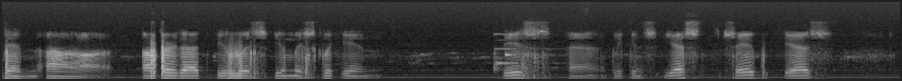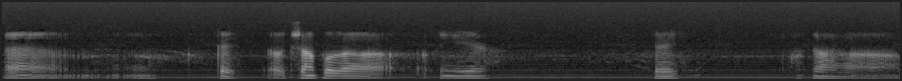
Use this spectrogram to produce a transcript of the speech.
Then uh, after that you must you must click in this and click in yes save yes okay. Example uh, in here okay uh,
